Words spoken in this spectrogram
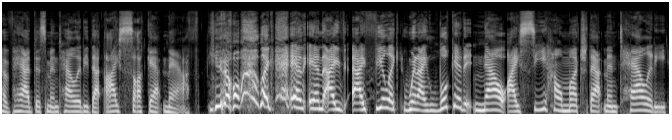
have had this mentality that I suck at math, you know, like, and, and I, I feel like when I look at it now, I see how much that mentality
